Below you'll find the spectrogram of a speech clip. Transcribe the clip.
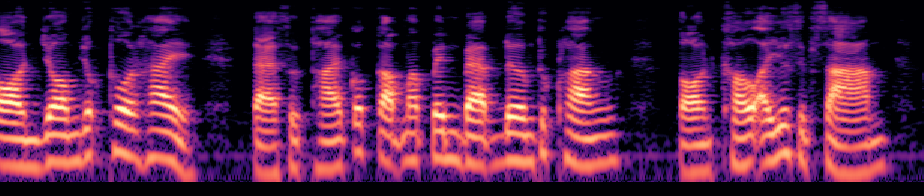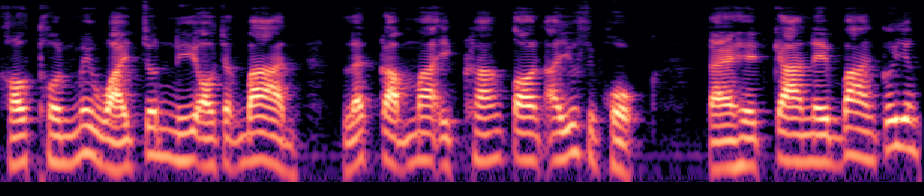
อ่อนยอมยกโทษให้ แต่สุดท้ายก็กลับมาเป็นแบบเดิมทุกครั้ง ตอนเขาอายุ 13 เขาทนไม่ไหวจนหนีออกจากบ้าน และกลับมาอีกครั้งตอนอายุ 16 แต่เหตุการณ์ในบ้านก็ยัง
